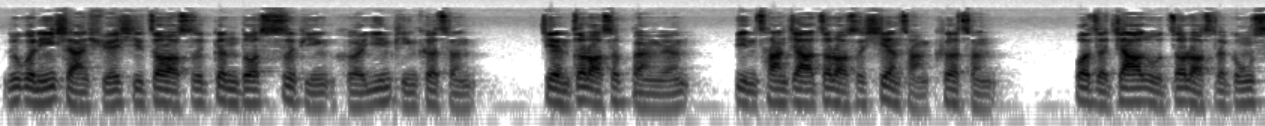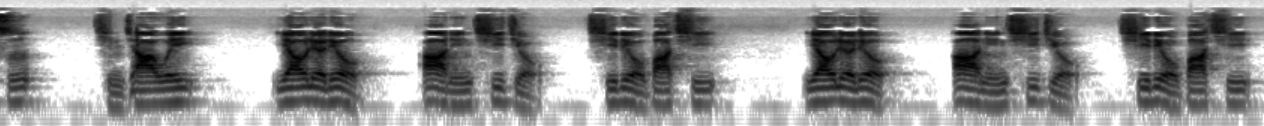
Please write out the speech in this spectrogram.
如果您想学习周老师更多视频和音频课程，见周老师本人，并参加周老师现场课程，或者加入周老师的公司，请加微。幺六六二零七九七六八七，幺六六二零七九七六八七。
